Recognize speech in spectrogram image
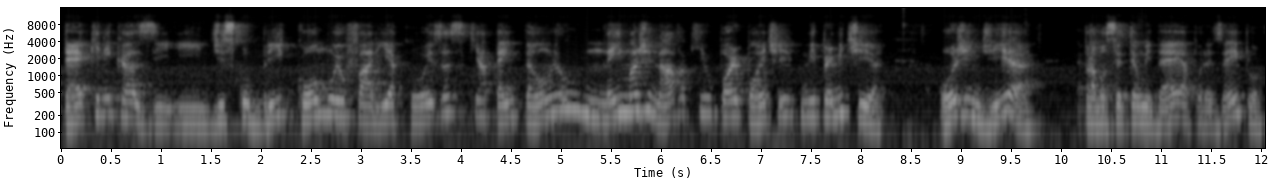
técnicas e, e, descobrir como eu faria coisas que até então eu nem imaginava que o PowerPoint me permitia. Hoje em dia, para você ter uma ideia, por exemplo,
